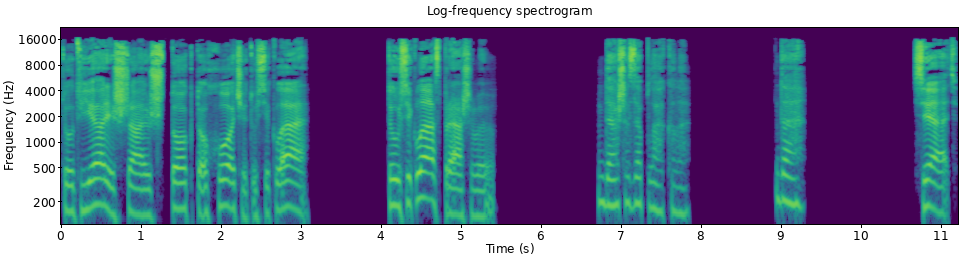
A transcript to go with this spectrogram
Тут я решаю, что кто хочет, усекла. Ты усекла, спрашиваю. Даша заплакала. Да. Сядь.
